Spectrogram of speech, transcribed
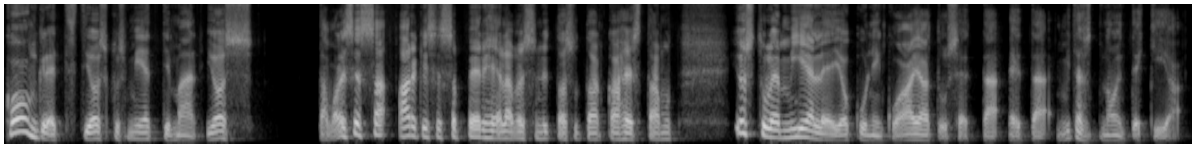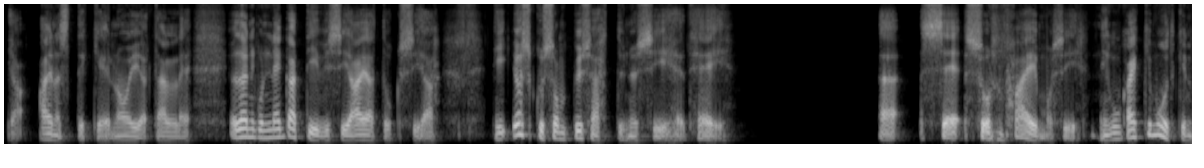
konkreettisesti joskus miettimään, jos tavallisessa arkisessa perheelämässä nyt asutaan kahdestaan, mutta jos tulee mieleen joku niin kuin ajatus, että, että mitä se noin teki ja, ja aina se tekee noin ja tälleen, jotain niin kuin negatiivisia ajatuksia, niin joskus on pysähtynyt siihen, että hei, se sun vaimosi, niin kuin kaikki muutkin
